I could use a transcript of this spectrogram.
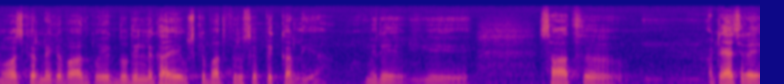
वॉच करने के बाद कोई एक दो दिन लगाए, उसके बाद फिर उसे पिक कर लिया। मेरे ये साथ अटैच रहे।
